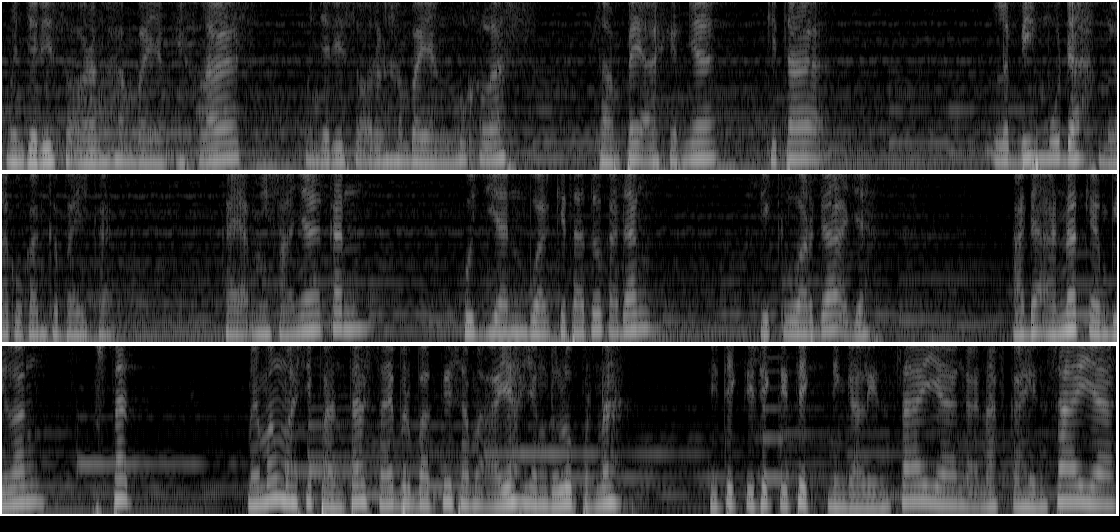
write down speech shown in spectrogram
menjadi seorang hamba yang ikhlas, menjadi seorang hamba yang mukhlas sampai akhirnya kita lebih mudah melakukan kebaikan. Kayak misalnya kan ujian buat kita tuh kadang di keluarga aja. Ada anak yang bilang, Ustadz, memang masih pantas saya berbakti sama ayah yang dulu pernah titik titik titik. Ninggalin saya, nggak nafkahin saya,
